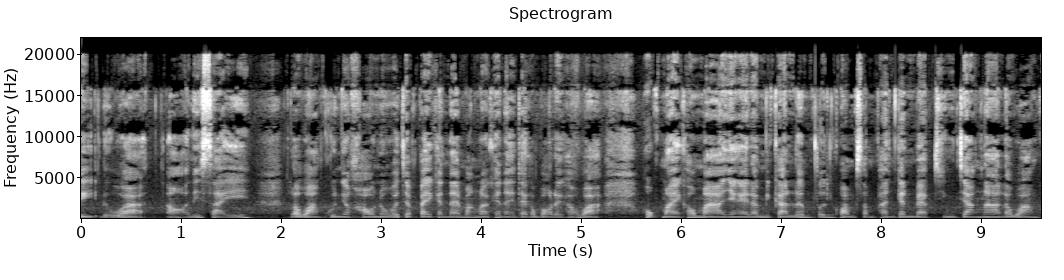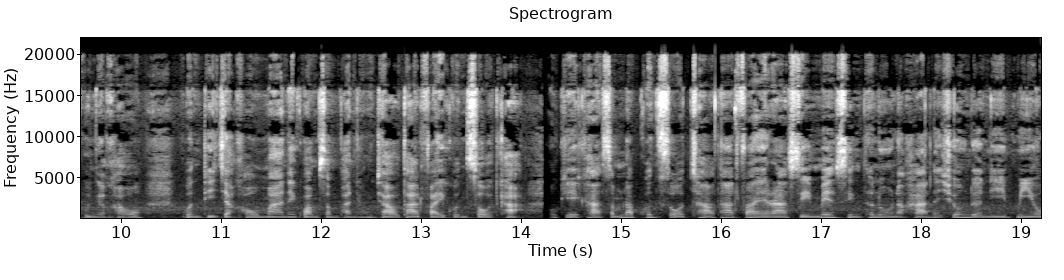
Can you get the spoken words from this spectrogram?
ติหรือว่า นิสัยระหว่างคุณกับเขานะว่าจะไปกันได้มากน้อยแค่ไหนแต่ก็บอกเลยค่ะว่าหกไม้เข้ามายังไงแล้วมีการเริ่มต้นความสัมพันธ์กันแบบจริงจังนะ ระหว่างคุณกับเขาคนที่จะเข้ามาในความสัมพันธ์ของชาวธาตุไฟคนโสดค่ะ โอเคค่ะสำหรับคนโสดชาวธาตุไฟราศีเมษสิงห์ธนูนะคะ ในช่วงเดือนนี้มีโอ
